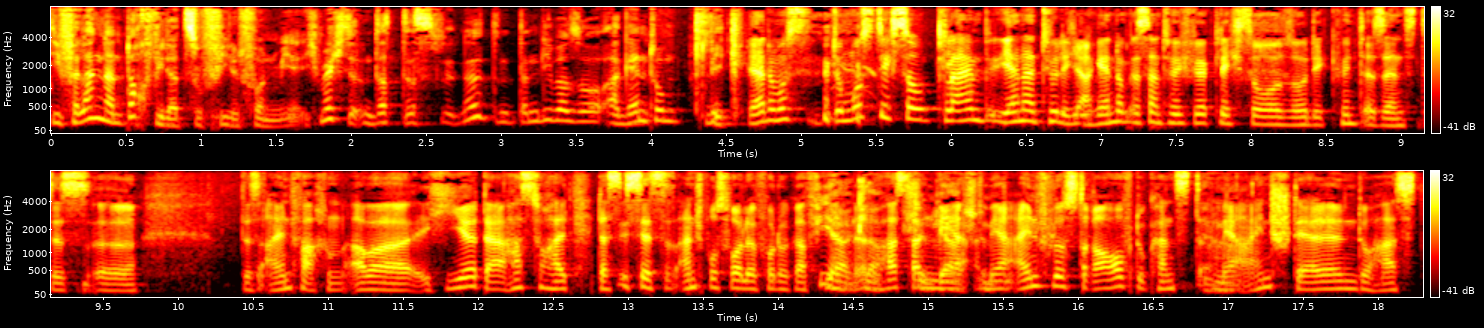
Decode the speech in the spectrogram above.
die verlangen dann doch wieder zu viel von mir. Ich möchte und das, das ne, dann lieber so Agentum Klick. Ja, du musst, du musst dich so klein, ja natürlich, Agentum ist natürlich wirklich so, so die Quintessenz des, äh, des Einfachen, aber hier, da hast du halt, das ist jetzt das anspruchsvolle Fotografieren, Ja, ne? du hast stimmt, ja, mehr, mehr Einfluss drauf, du kannst mehr einstellen, du hast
